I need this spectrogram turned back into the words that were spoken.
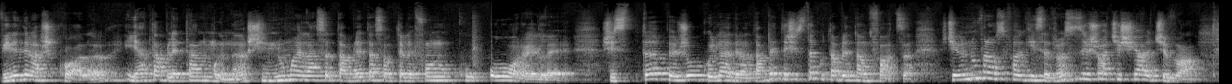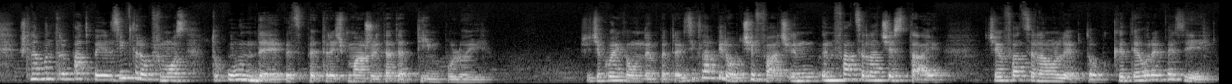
vine de la școală, ia tableta în mână și nu mai lasă tableta sau telefonul cu orele și stă pe jocurile de la tablete și stă cu tableta în față. Și eu nu vreau să fac chestia, vreau să se joace și altceva. Și l-am întrebat pe el, zi te rog frumos, tu unde îți petreci majoritatea timpului? Și ce că unde îmi petrec? Zic, la birou, ce faci? În, în față la ce stai? Ce în față la un laptop? Câte ore pe zi?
